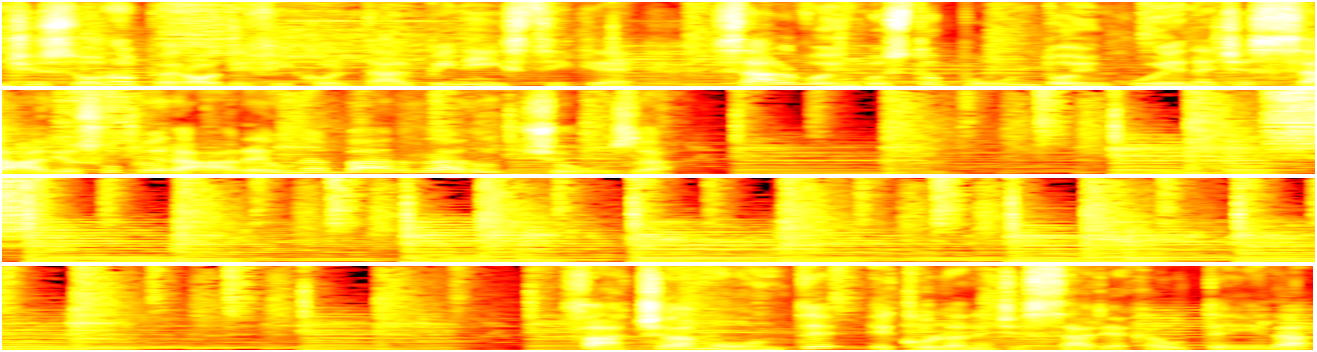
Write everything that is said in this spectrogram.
Non ci sono però difficoltà alpinistiche, salvo in questo punto in cui è necessario superare una barra rocciosa. Faccia a monte e con la necessaria cautela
